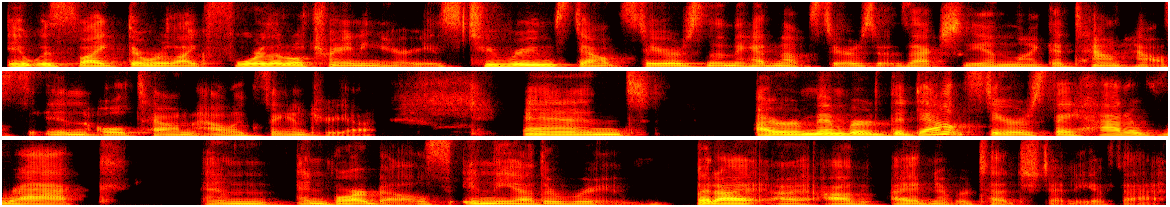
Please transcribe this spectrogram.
it was like there were like four little training areas, two rooms downstairs, and then they had an upstairs. It was actually in like a townhouse in Old Town Alexandria. And I remembered the downstairs, they had a rack and, and barbells in the other room, but I, I, I had never touched any of that.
